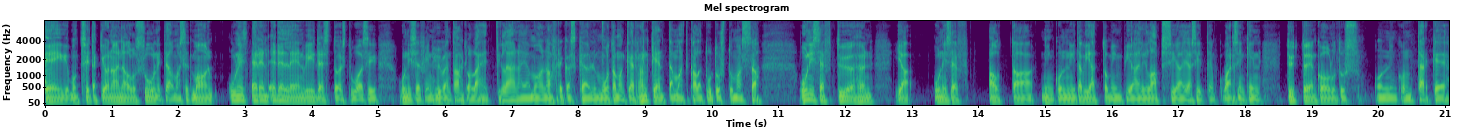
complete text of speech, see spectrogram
Ei, mutta sitäkin on aina ollut suunnitelmassa, että mä oon edelleen 15 vuosi UNICEFin hyvän tahdon lähettiläänä ja mä oon Afrikassa käynyt muutaman kerran kenttämatkalla tutustumassa UNICEF-työhön ja UNICEF auttaa niin kuin niitä viattomimpia eli lapsia ja sitten varsinkin tyttöjen koulutus on niin kuin tärkeä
